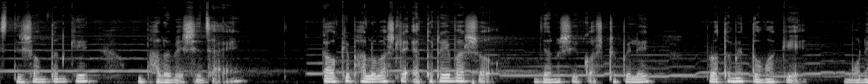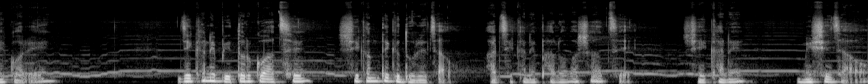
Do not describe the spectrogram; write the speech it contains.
স্ত্রী সন্তানকে ভালোবেসে যায়। কাউকে ভালোবাসলে এতটাই বাসো যেন সে কষ্ট পেলে প্রথমে তোমাকে মনে করে। যেখানে বিতর্ক আছে, সেখান থেকে দূরে যাও, আর যেখানে ভালোবাসা আছে, সেখানে মিশে যাও।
